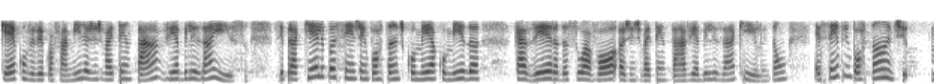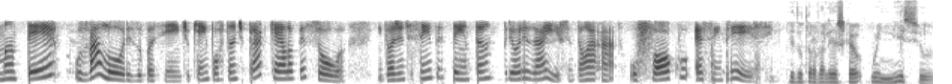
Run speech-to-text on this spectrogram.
quer conviver com a família, a gente vai tentar viabilizar isso. Se para aquele paciente é importante comer a comida caseira da sua avó, a gente vai tentar viabilizar aquilo. Então, é sempre importante manter os valores do paciente, o que é importante para aquela pessoa. Então a gente sempre tenta priorizar isso. Então a, a, o foco é sempre esse. E doutora Valesca, o início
